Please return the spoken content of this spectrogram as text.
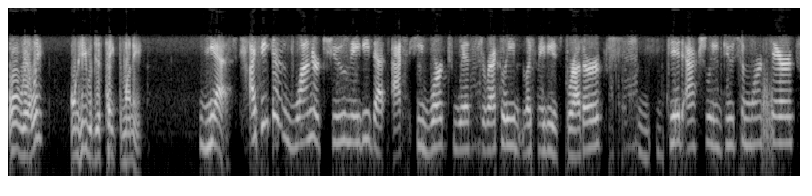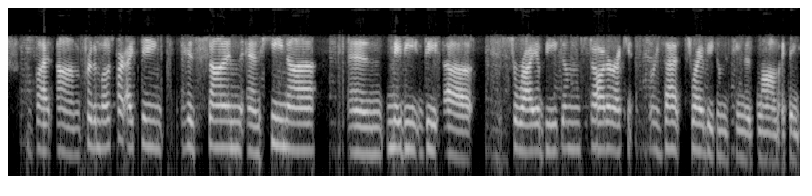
Oh, really? Oh, and he would just take the money. Yes, I think there's one or two maybe that act, he worked with directly, like maybe his brother did actually do some work there, but um for the most part, I think his son and Hina and maybe the uh Soraya Begum's daughter. I can't, or is that Soraya Begum is Hina's mom? I think,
